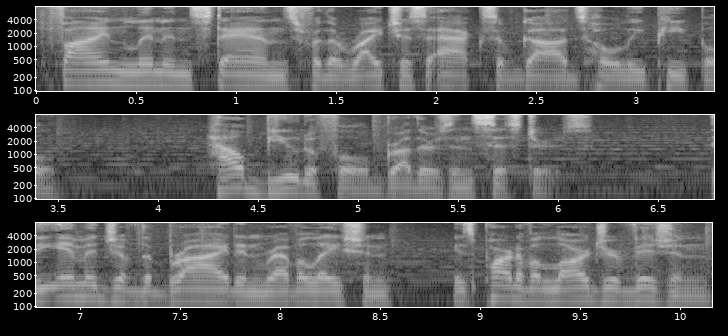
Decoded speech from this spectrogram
Fine linen stands for the righteous acts of God's holy people. How beautiful, brothers and sisters! The image of the bride in Revelation is part of a larger vision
